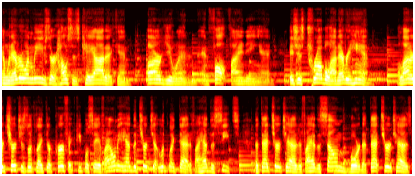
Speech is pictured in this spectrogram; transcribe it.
and when everyone leaves, their house is chaotic and arguing and fault finding, and it's just trouble on every hand. A lot of churches look like they're perfect. People say, if I only had the church that looked like that, if I had the seats that that church had, if I had the soundboard that that church has,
